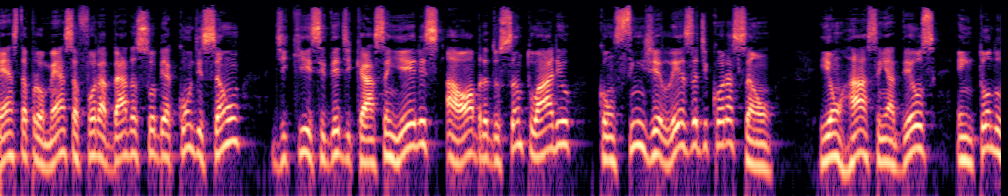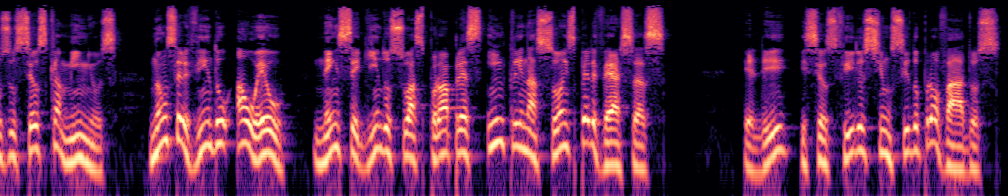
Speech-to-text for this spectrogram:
esta promessa fora dada sob a condição de que se dedicassem eles à obra do santuário com singeleza de coração e honrassem a Deus em todos os seus caminhos, não servindo ao eu, nem seguindo suas próprias inclinações perversas. Eli e seus filhos tinham sido provados,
